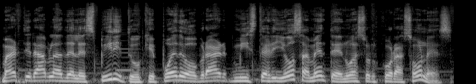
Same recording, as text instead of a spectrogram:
Mártir habla del Espíritu que puede obrar misteriosamente en nuestros corazones.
